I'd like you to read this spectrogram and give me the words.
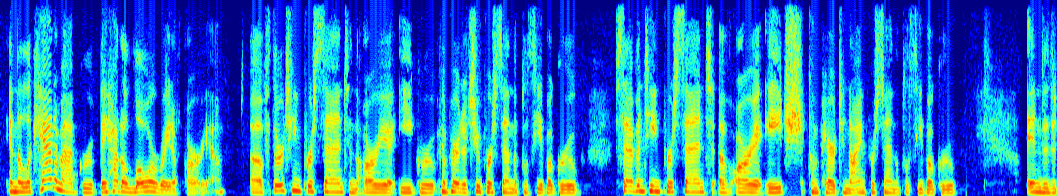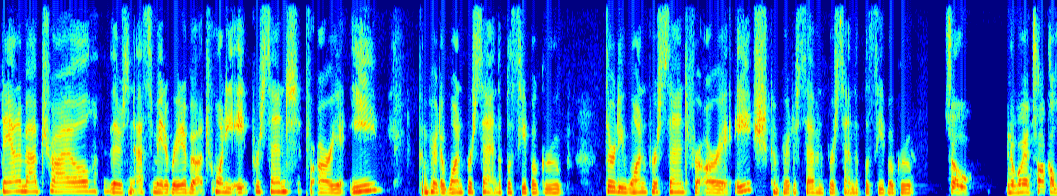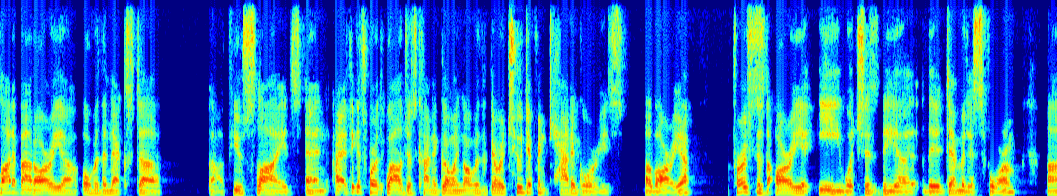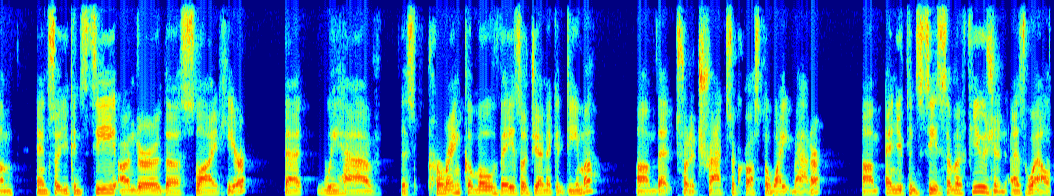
In the lecanemab group, they had a lower rate of ARIA of 13% in the ARIA-E group compared to 2% in the placebo group, 17% of ARIA-H compared to 9% in the placebo group, in the donanemab trial, there's an estimated rate of about 28% for ARIA-E compared to 1% in the placebo group, 31% for ARIA-H compared to 7% in the placebo group. So, you know, we're going to talk a lot about ARIA over the next uh, uh, few slides. And I think it's worthwhile just kind of going over that there are two different categories of ARIA. First is the ARIA-E, which is the, uh, the edematous form. Um, and so you can see under the slide here that we have this parenchymal vasogenic edema um, that sort of tracks across the white matter. Um, and you can see some effusion as well.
